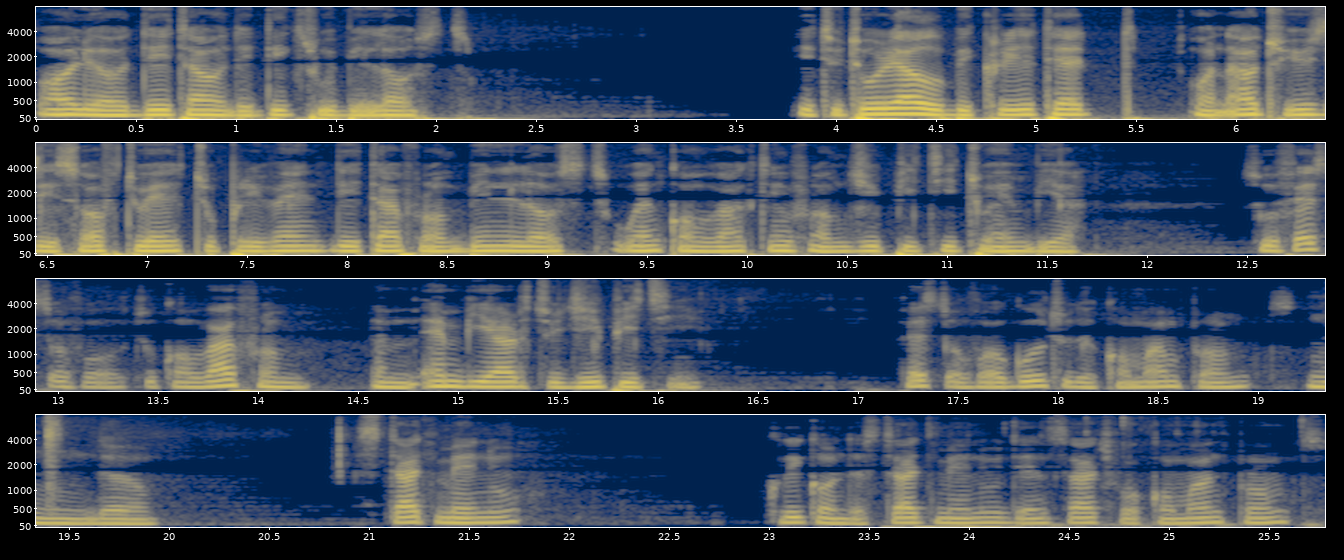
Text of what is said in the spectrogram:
all your data on the disk will be lost. A tutorial will be created on how to use the software to prevent data from being lost when converting from GPT to MBR. So first of all, to convert from um, MBR to GPT, first of all, go to the command prompt, mm, the start menu, click on the start menu, then search for command prompt.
